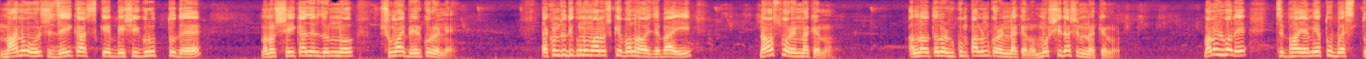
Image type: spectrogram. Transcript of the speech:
মানুষ যেই কাজকে বেশি গুরুত্ব দেয়, মানুষ সেই কাজের জন্য সময় বের করে নেয়। এখন যদি কোনো মানুষকে বলা হয় যে, ভাই, নামাজ পড়েন না কেন? আল্লাহ তালার হুকুম পালন করেন না কেন? মসজিদ আসেন না কেন? মানুষ বলে যে, ভাই, আমি এত ব্যস্ত,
